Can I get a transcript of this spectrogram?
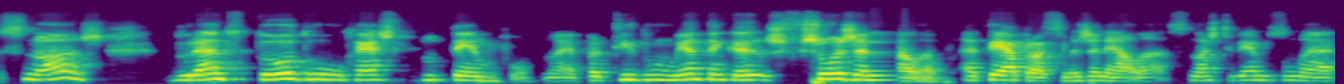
Se nós durante todo o resto do tempo, não é? a partir do momento em que fechou a janela até à próxima janela, se nós tivermos uma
